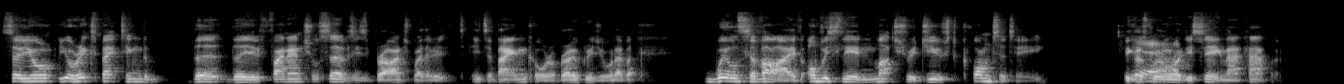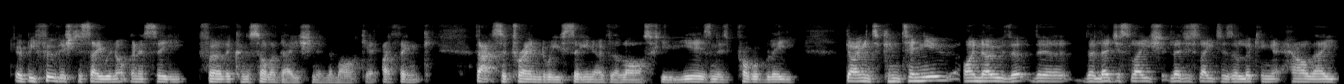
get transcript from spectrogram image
So you're you're expecting the the the financial services branch, whether it, it's a bank or a brokerage or whatever, will survive, obviously in much reduced quantity, because yeah. we're already seeing that happen. It would be foolish to say we're not going to see further consolidation in the market. I think that's a trend we've seen over the last few years and is probably going to continue. I know that the the legislation legislators are looking at how they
